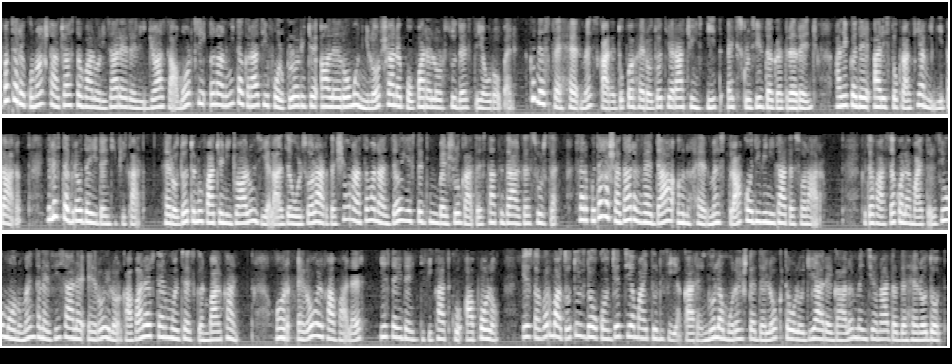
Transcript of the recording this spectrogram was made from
Se poate recunoaște această valorizare religioasă a morții în anumite creații folclorice ale românilor și ale popoarelor sud-est europene. Cât despre Hermes, care după Herodot era cinstit exclusiv de către regi, adică de aristocrația militară, el este greu de identificat. Herodot nu face nicio aluzie la zeul solar, deși un asemenea zeu este din beșug atestat de alte surse. S-ar putea așadar vedea în Hermes Drac o divinitate solară. Câteva secole mai târziu, monumentele zise ale eroilor cavaleri se înmulțesc în Balcani. Or, eroul cavaler este identificat cu Apollo. Este vorba totuși de o concepție mai târzie, care nu lămurește deloc teologia regală menționată de Herodot.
